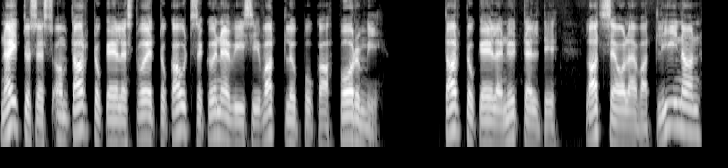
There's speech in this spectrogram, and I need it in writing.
näituses on tartu keelest võetu kaudse kõneviisi vattlõpuga vormi. Tartu keelen üteldi latse olevat liinan,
